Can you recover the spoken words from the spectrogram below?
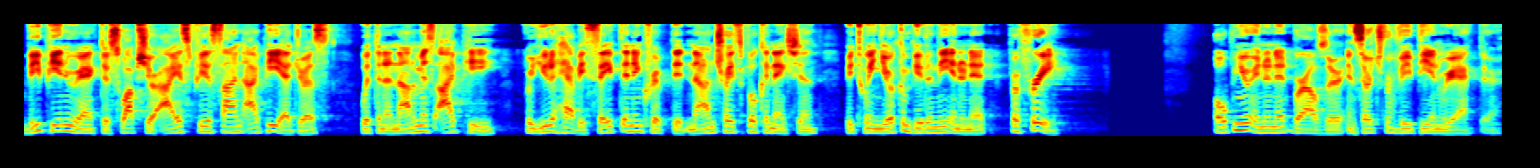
VPN Reactor swaps your ISP assigned IP address with an anonymous IP for you to have a safe and encrypted non-traceable connection between your computer and the internet for free. Open your internet browser and search for VPN Reactor.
